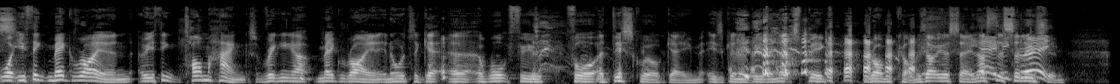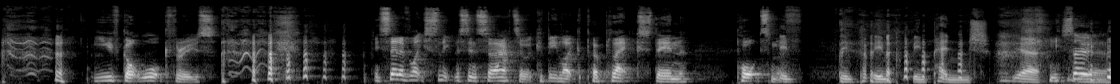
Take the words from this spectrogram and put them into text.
What you think? Meg Ryan, or you think Tom Hanks ringing up Meg Ryan in order to get a, a walkthrough for a Discworld game is going to be the next big rom com? Is that what you're saying? That's the it'd be great. solution. You've got walkthroughs. Instead of like Sleepless in Seattle, it could be like Perplexed in Portsmouth. in in, in Penge. Yeah. So Yeah.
